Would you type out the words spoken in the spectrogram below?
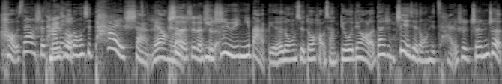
好像是他那个东西太闪亮了，是的是的是的以至于你把别的东西都好像丢掉了。但是这些东西才是真正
